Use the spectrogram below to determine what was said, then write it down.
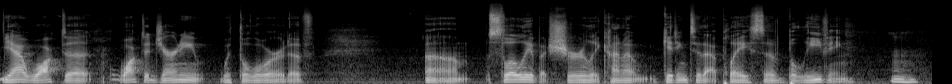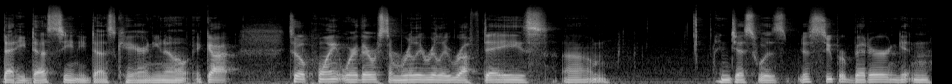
yeah, walked a walked a journey with the Lord of um, slowly but surely, kind of getting to that place of believing Mhm. that He does see and He does care. And you know, it got to a point where there were some really really rough days. Um, and just was just super bitter and getting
